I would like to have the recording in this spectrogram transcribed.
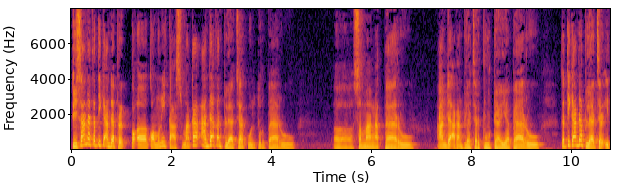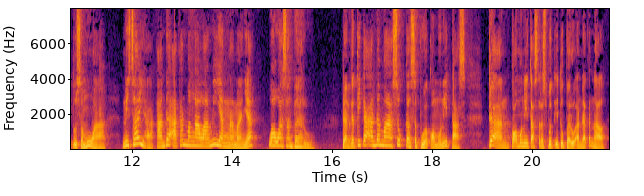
Di sana ketika Anda berkomunitas, maka Anda akan belajar kultur baru, eh, semangat baru, Anda akan belajar budaya baru. Ketika Anda belajar itu semua, niscaya Anda akan mengalami yang namanya wawasan baru. Dan ketika Anda masuk ke sebuah komunitas, dan komunitas tersebut itu baru Anda kenal,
